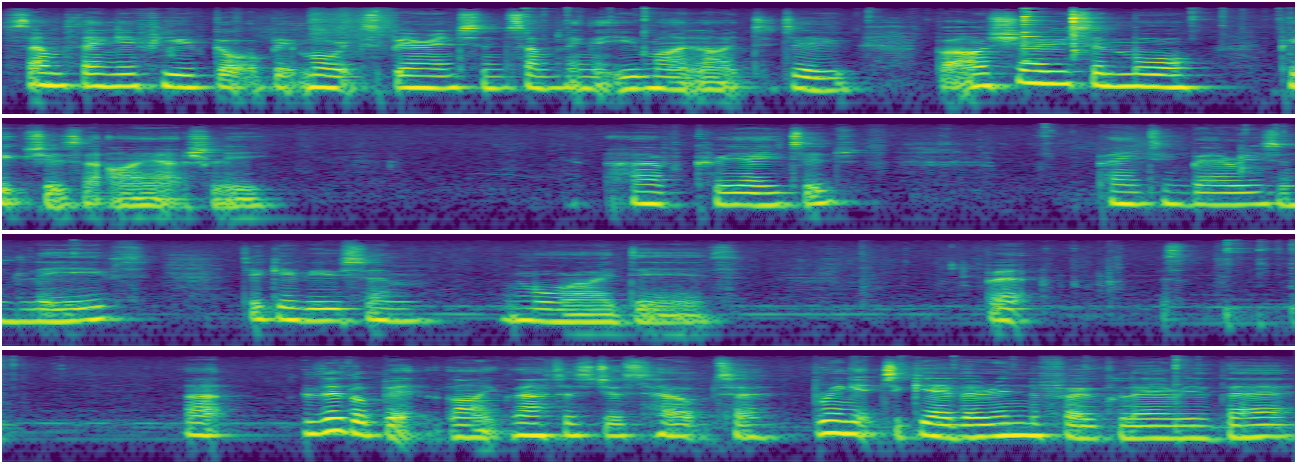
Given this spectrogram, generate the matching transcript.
something if you've got a bit more experience and something that you might like to do. But I'll show you some more pictures that I actually have created, painting berries and leaves, to give you some more ideas. But that little bit like that has just helped to bring it together in the focal area there.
